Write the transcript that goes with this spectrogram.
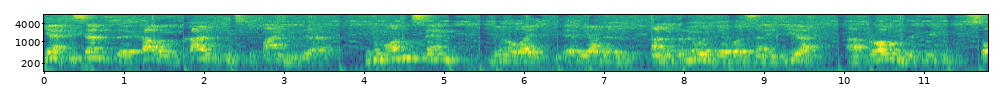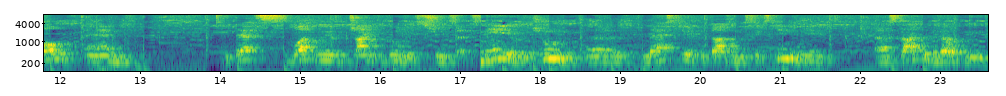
yeah, he said uh, how hard it is to find uh, new models and you know like every other entrepreneur there was an idea, a problem that we could solve and that's what we're trying to do with shoot. May or June uh, last year, 2016, we uh, started developing the.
